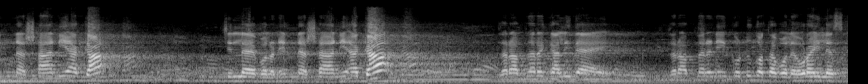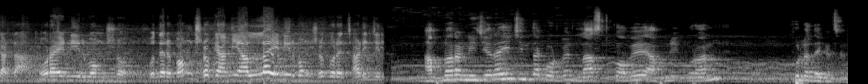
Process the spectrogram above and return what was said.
ইন্না শানিয়াকা, চিল্লায় বলেন, ইন্না শাহানি শানিয়াকা। যারা আপনারা গালি দেয়, যারা আপনারা নিয়ে কটু কথা বলে, ওরাই লেস কাটা ওরাই নির্বংশ। ওদের বংশকে আমি আল্লাহ নির্বংশ করে ছাড়িছি আপনারা নিজেরাই চিন্তা করবেন, লাস্ট কবে আপনি কোরআন খুলে দেখেছেন।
